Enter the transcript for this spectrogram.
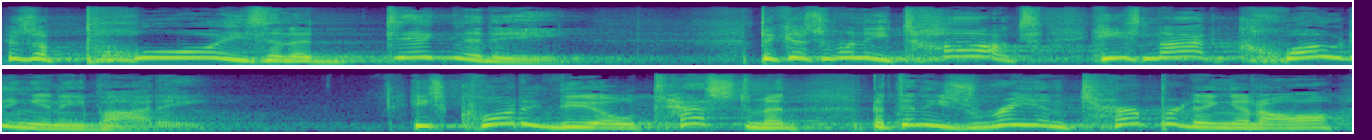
There's a poise and a dignity. Because when he talks, he's not quoting anybody. He's quoting the Old Testament, but then he's reinterpreting it all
